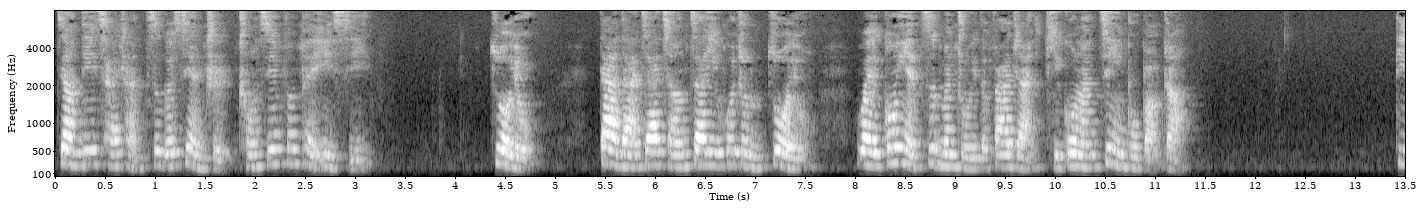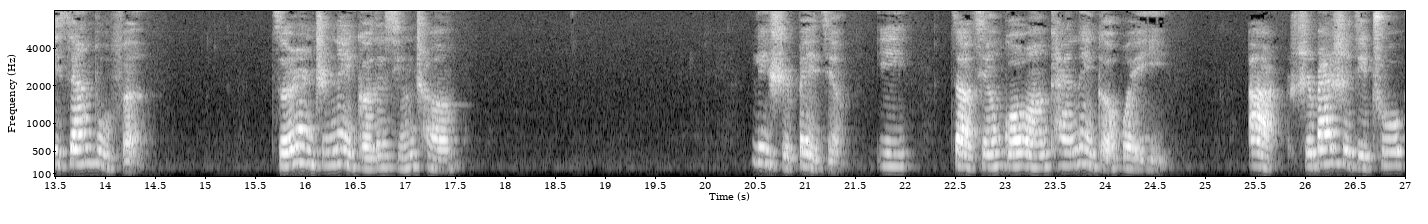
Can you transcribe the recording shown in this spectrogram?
降低财产资格限制，重新分配议席。作用：大大加强在议会中的作用，为工业资本主义的发展提供了进一步保障。第三部分：责任制内阁的形成。历史背景一。早前国王开内阁会议。二，十八世纪初，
